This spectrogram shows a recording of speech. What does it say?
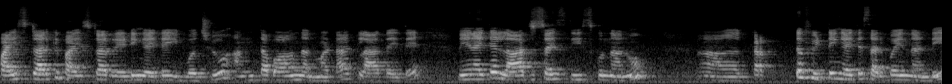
ఫైవ్ స్టార్కి ఫైవ్ స్టార్ రేటింగ్ అయితే ఇవ్వచ్చు. అంత బాగుందనమాట క్లాత్ అయితే. నేనైతే లార్జ్ సైజ్ తీసుకున్నాను. కరెక్ట్ ఫిట్టింగ్ అయితే సరిపోయిందండి.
